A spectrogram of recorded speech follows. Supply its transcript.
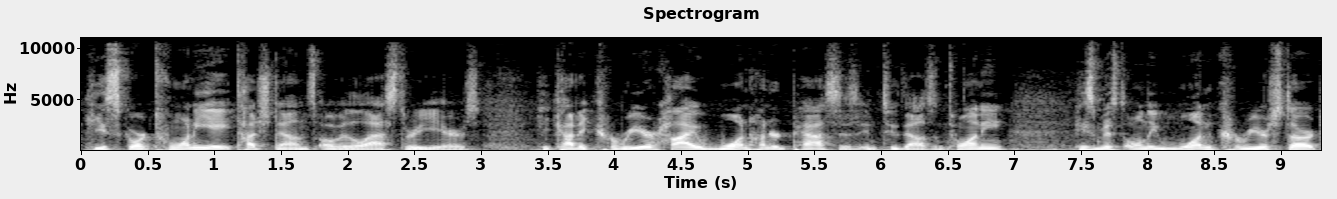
He scored 28 touchdowns over the last three years. He caught a career high 100 passes in 2020. He's missed only one career start,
